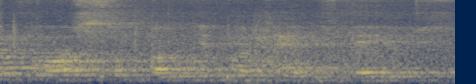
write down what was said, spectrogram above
propósito, omnipotente Deus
